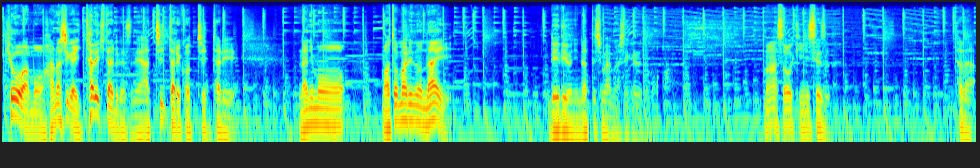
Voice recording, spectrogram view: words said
今日はもう話が行ったり来たりですね。あっち行ったりこっち行ったり。何もまとまりのないレディオになってしまいましたけれども。まあそう気にせず。ただ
